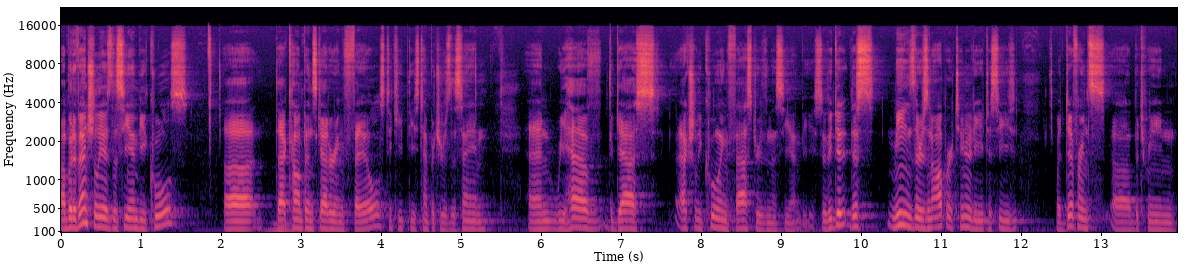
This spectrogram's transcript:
Uh, but eventually, as the CMB cools, uh, that Compton scattering fails to keep these temperatures the same. And we have the gas actually cooling faster than the CMB. So this means there's an opportunity to see a difference uh, between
